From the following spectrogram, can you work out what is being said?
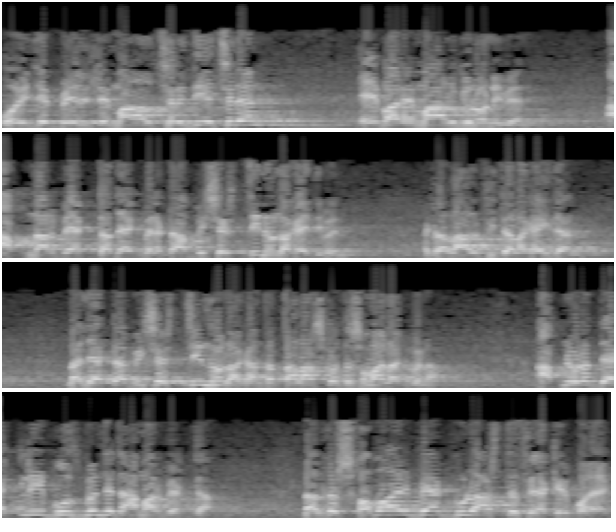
ওই যে বেল্টে মাল ছেড়ে দিয়েছিলেন, এবারে মালগুলো নেবেন। আপনার ব্যাগটা দেখবেন, একটা বিশেষ চিহ্ন লাগাই দিবেন। একটা লাল ফিতা লাগাই দেন। নাহলে একটা বিশেষ চিহ্ন লাগান, তা তালাশ করতে সময় লাগবে না। আপনি ওটা দেখলেই বুঝবেন যে এটা আমার ব্যাগটা। নাহলে তো সবার ব্যাগগুলো আসতেছে একের পর এক।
